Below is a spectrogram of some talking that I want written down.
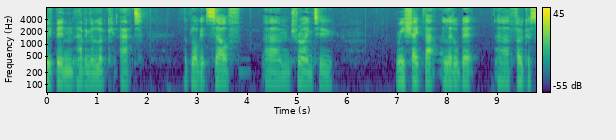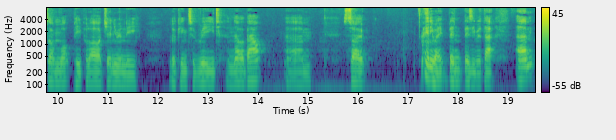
we've been having a look at the blog itself, um, trying to reshape that a little bit, uh, focus on what people are genuinely looking to read and know about. Um, so, anyway, been busy with that. Um,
